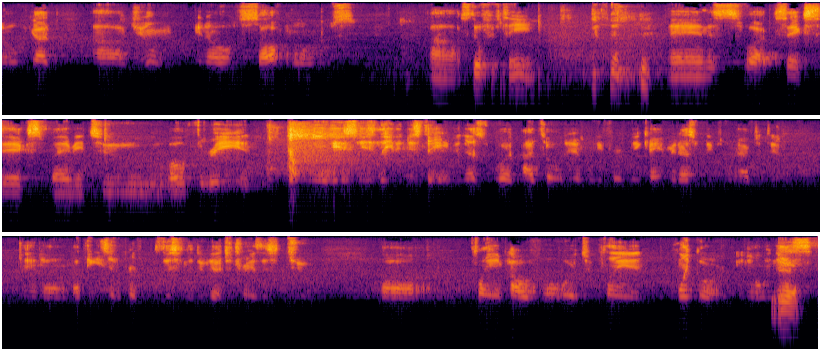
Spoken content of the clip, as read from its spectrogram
You know, we got uh, June, you know, sophomore who's uh, still 15. and it's what six six, maybe two oh three, and he's he's leading his team, and that's what I told him when he first came here. That's what he was going to have to do, and um, I think he's in a perfect position to do that to transition to uh, playing power forward to playing point guard. You know, and that's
